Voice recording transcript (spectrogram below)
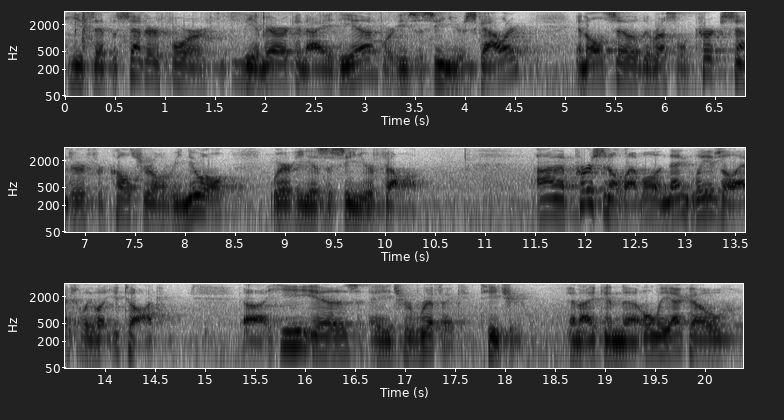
he's at the Center for the American Idea, where he's a senior scholar, and also the Russell Kirk Center for Cultural Renewal, where he is a senior fellow. On a personal level, and then Gleaves, I'll actually let you talk, uh, he is a terrific teacher. And I can uh, only echo,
